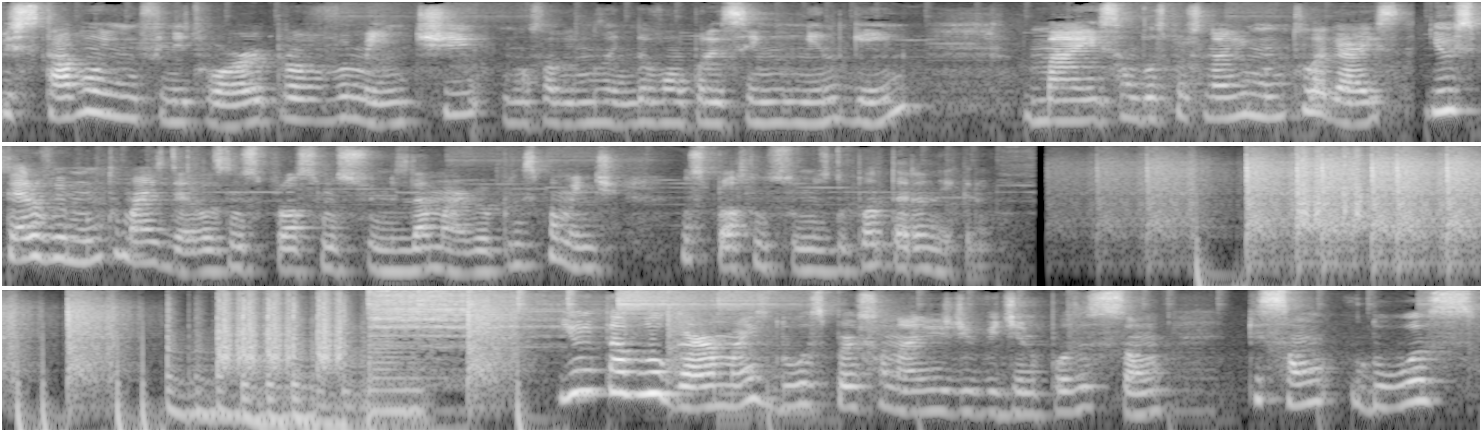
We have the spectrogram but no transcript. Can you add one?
estavam em Infinite War provavelmente, não sabemos ainda, vão aparecer em Endgame. Mas são duas personagens muito legais e eu espero ver muito mais delas nos próximos filmes da Marvel, principalmente nos próximos filmes do Pantera Negra. E em oitavo lugar, mais duas personagens dividindo posição que são duas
